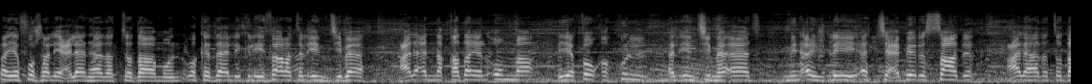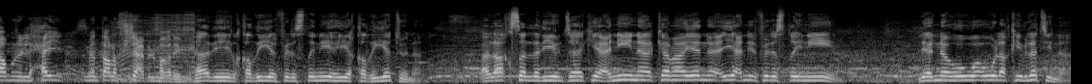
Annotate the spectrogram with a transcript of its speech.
فهي فرصة لإعلان هذا التضامن وكذلك لإثارة الانتباه على أن قضايا الأمة هي فوق كل الانتماءات. من أجل التعبير الصادق على هذا التضامن الحي من طرف الشعب المغربي. هذه القضية الفلسطينية هي قضيتنا. الأقصى الذي ينتهك يعنينا كما يعني الفلسطينيين. لأنه هو أولى قبلتنا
